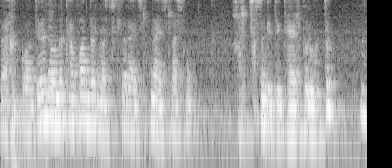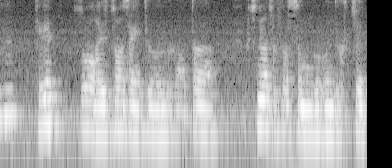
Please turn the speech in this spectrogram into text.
Байхгүй. Тэгээд нөгөө компани дээр нь очихлоор ажилтны ажиллаас нь халчихсан гэдэг тайлбар өгдөг. Тэгээд 100 200 сая төгрөг одоо хүчнөө цуглуулсан мөнгө хүнд өгчөөд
